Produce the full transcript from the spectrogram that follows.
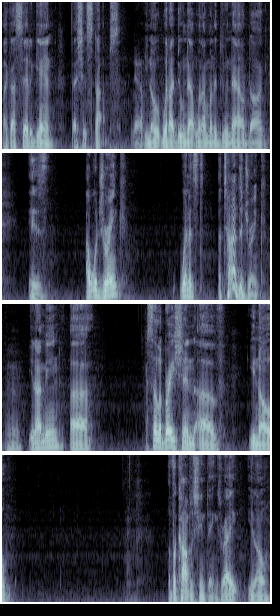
Like I said again, that shit stops. Yeah. You know what I do now. What I'm gonna do now, dog, is I will drink when it's a time to drink. You know what I mean? Uh, celebration of you know of accomplishing things, right? You know,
